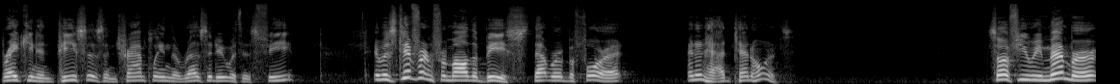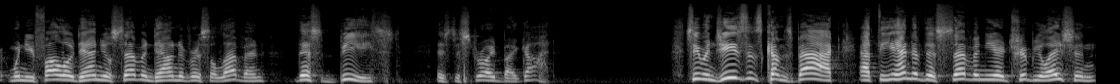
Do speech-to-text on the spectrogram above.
breaking in pieces, and trampling the residue with his feet. It was different from all the beasts that were before it, and it had 10 horns. So if you remember, when you follow Daniel 7 down to verse 11, this beast is destroyed by God. See, when Jesus comes back at the end of this seven year tribulation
